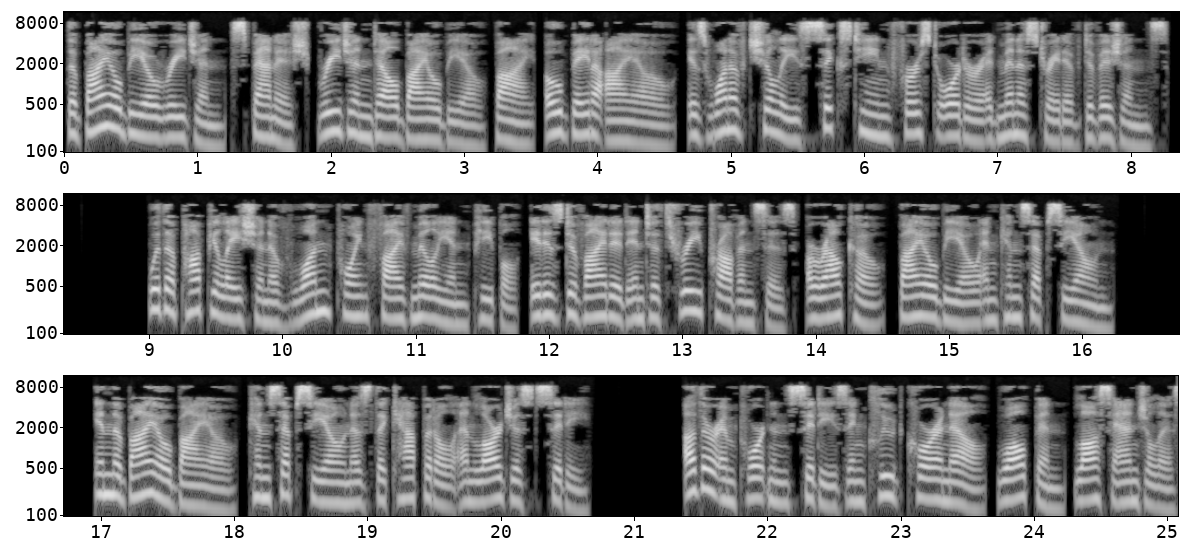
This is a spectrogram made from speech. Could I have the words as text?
The Biobío region Spanish, Region del Biobío by, o beta -io, is one of Chile's 16 first-order administrative divisions. With a population of 1.5 million people, it is divided into three provinces, Arauco, Biobío and Concepción. In the Biobío, Concepción is the capital and largest city. Other important cities include Coronel, Hualpén, Los Angeles,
